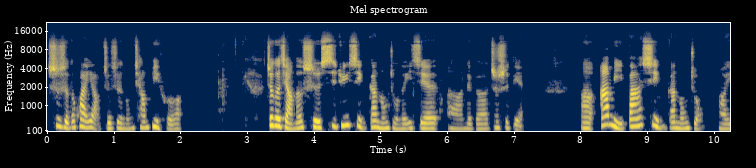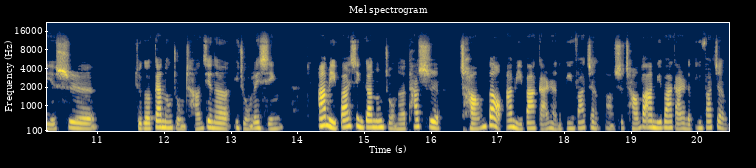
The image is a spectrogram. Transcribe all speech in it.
适时的换药，直至脓腔闭合。这个讲的是细菌性肝脓肿的一些呃那个知识点。嗯，阿米巴性肝脓肿啊，也是这个肝脓肿常见的一种类型。阿米巴性肝脓肿呢，它是肠道阿米巴感染的并发症啊，是肠道阿米巴感染的并发症。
